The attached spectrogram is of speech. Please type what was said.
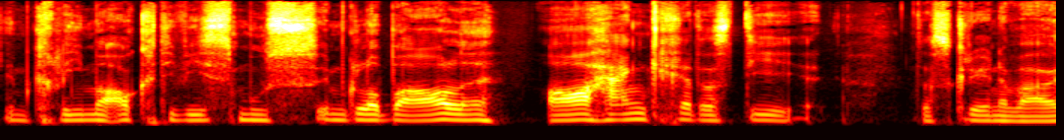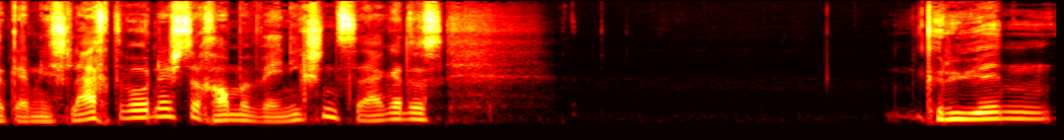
im Klimaaktivismus, im Globalen anhängen, dass die, das grüne Wahlergebnis schlechter geworden ist, so kann man wenigstens sagen, dass Grün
